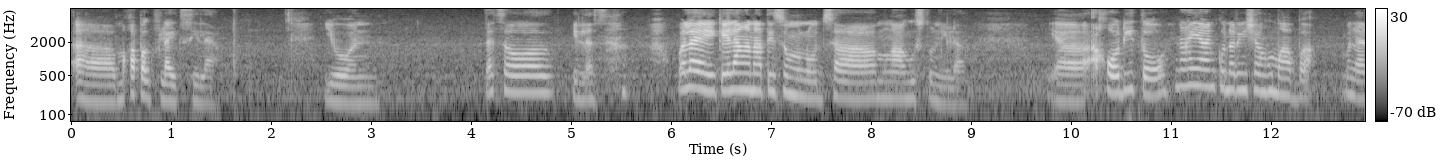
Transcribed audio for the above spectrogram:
ah, makapag-flight sila. Yun. That's all. Ilan Wala eh, kailangan natin sumunod sa mga gusto nila. Yeah, ako dito, hinahayaan ko na rin siyang humaba. Wala,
